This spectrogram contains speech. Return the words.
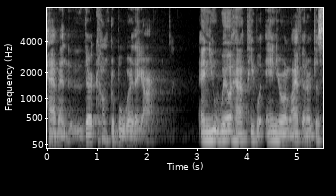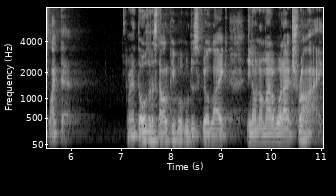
haven't, they're comfortable where they are. And you will have people in your life that are just like that. Right? Those are the style of people who just feel like, you know, no matter what I try,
